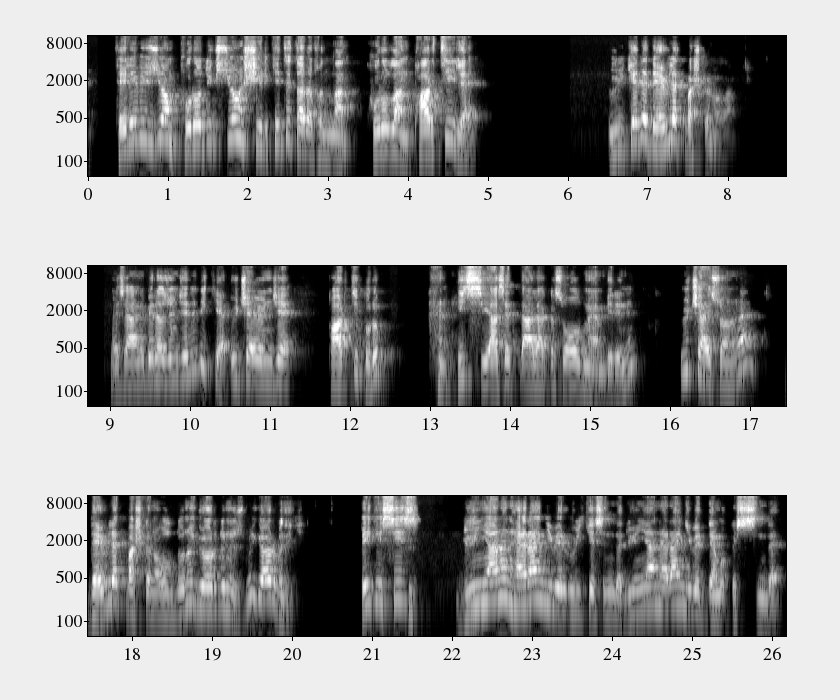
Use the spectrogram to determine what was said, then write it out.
televizyon prodüksiyon şirketi tarafından kurulan partiyle ülkede devlet başkanı olan. Mesela hani biraz önce dedik ya 3 ay önce parti kurup hiç siyasetle alakası olmayan birinin 3 ay sonra devlet başkanı olduğunu gördünüz mü? Görmedik. Peki siz dünyanın herhangi bir ülkesinde, dünyanın herhangi bir demokrasisinde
